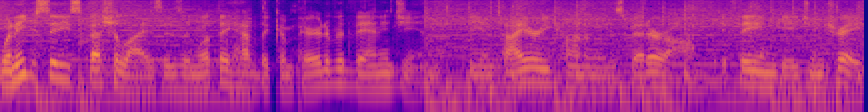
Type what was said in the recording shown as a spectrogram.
When each city specializes in what they have the comparative advantage in, the entire economy is better off if they engage in trade.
